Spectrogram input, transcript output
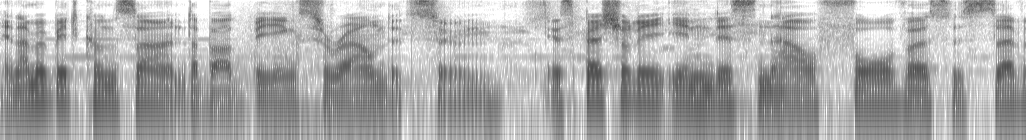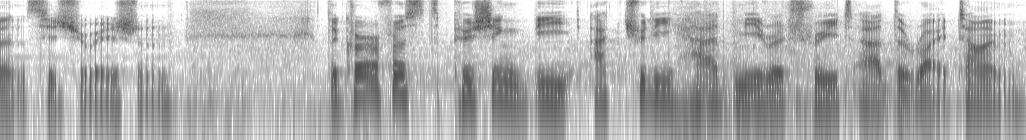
and I'm a bit concerned about being surrounded soon, especially in this now 4 versus 7 situation. The Kurfürst pushing B actually had me retreat at the right time.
